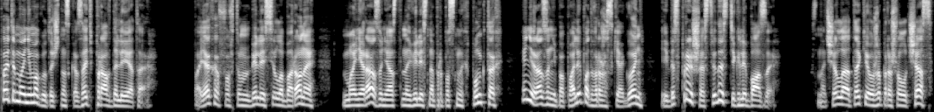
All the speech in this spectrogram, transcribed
поэтому я не могу точно сказать, правда ли это. Поехав в автомобиле сил обороны, мы ни разу не остановились на пропускных пунктах и ни разу не попали под вражеский огонь и без происшествий достигли базы. С начала атаки уже прошёл час,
